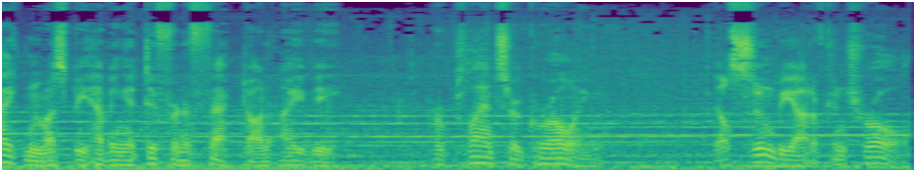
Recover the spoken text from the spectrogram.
Titan must be having a different effect on Ivy. Her plants are growing. They'll soon be out of control.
